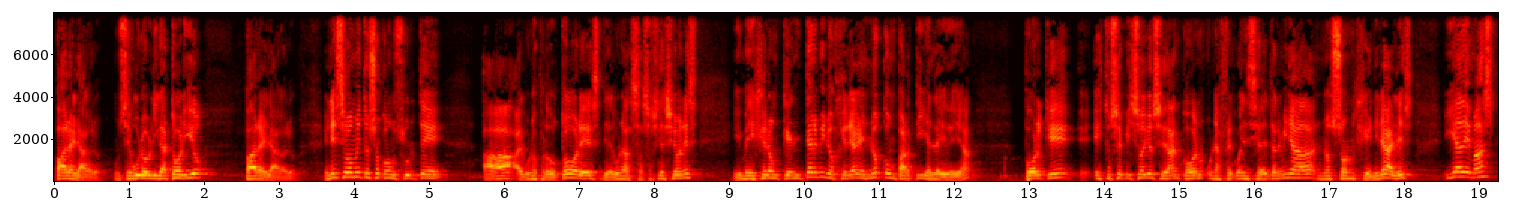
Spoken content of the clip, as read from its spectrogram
para el agro, un seguro obligatorio para el agro. En ese momento yo consulté a algunos productores de algunas asociaciones y me dijeron que en términos generales no compartían la idea porque eh, estos episodios se dan con una frecuencia determinada, no son generales y además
